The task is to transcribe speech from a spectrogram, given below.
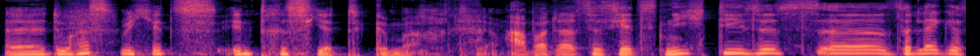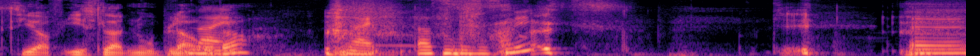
äh, du hast mich jetzt interessiert gemacht. Ja. Aber das ist jetzt nicht dieses äh, The Legacy of Isla Nubla, Nein. oder? Nein, das ist es nicht. Okay. Äh,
